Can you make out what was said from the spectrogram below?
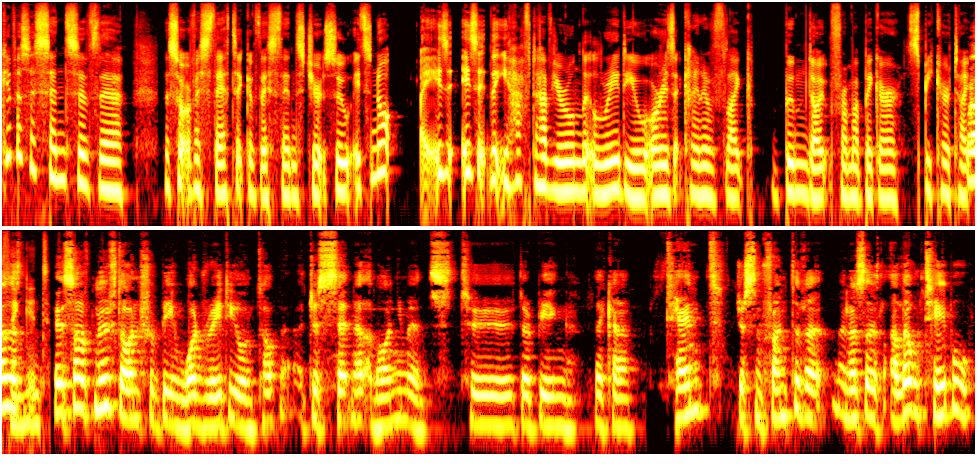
Give us a sense of the the sort of aesthetic of this, then, Stuart. So it's not is is it that you have to have your own little radio, or is it kind of like boomed out from a bigger speaker type well, thing? Into- it's sort of moved on from being one radio on top, just sitting at the monuments, to there being like a tent just in front of it, and there's a, a little table.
